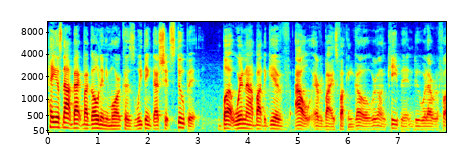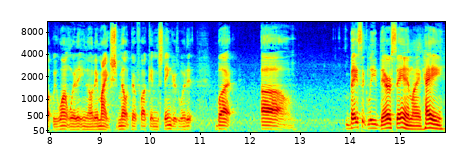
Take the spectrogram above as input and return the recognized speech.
"Hey, it's not backed by gold anymore because we think that shit's stupid." But we're not about to give out everybody's fucking gold. We're gonna keep it and do whatever the fuck we want with it. You know, they might smelt their fucking stingers with it, but um, basically they're saying like, "Hey,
